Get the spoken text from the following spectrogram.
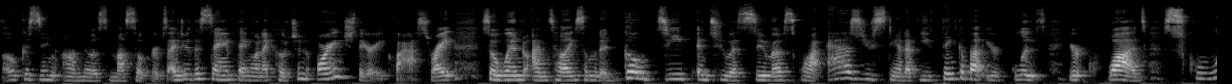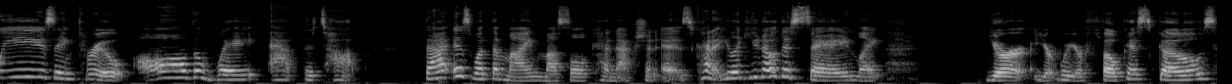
focusing on those muscle groups. I do the same thing when I coach an orange theory class, right? So when I'm telling someone to go deep into a sumo squat, as you stand up, you think about your glutes, your quads, squeezing through all the way at the top that is what the mind muscle connection is. Kind of like you know this saying like your your where your focus goes,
